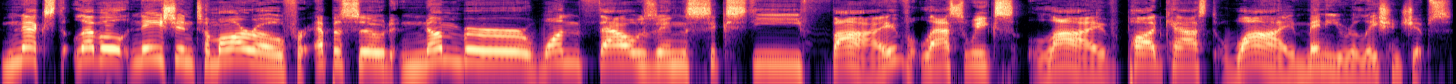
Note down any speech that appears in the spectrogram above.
Next Level Nation tomorrow for episode number 1065. Last week's live podcast Why Many Relationships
